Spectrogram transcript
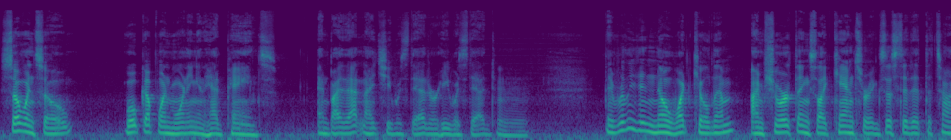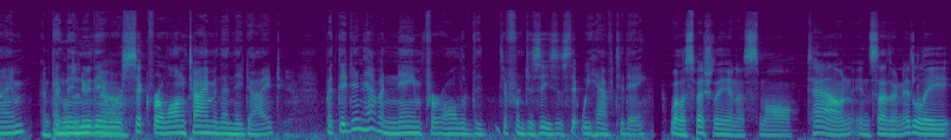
"So and so woke up one morning and had pains, and by that night she was dead or he was dead." Mhm. They really didn't know what killed them. I'm sure things like cancer existed at the time, And and they knew they know. were sick for a long time and then they died. Yeah. But they didn't have a name for all of the different diseases that we have today. Well, especially in a small town in southern Italy,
